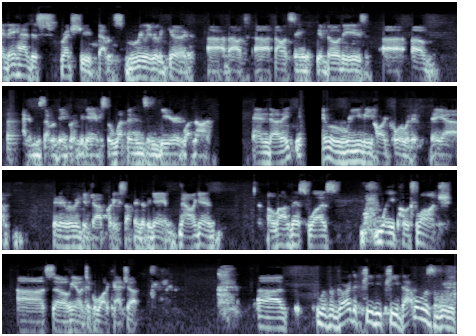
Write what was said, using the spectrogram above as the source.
And they had this spreadsheet that was really, really good, uh, about, uh, balancing the abilities, uh, of the items that were being put in the game. So weapons and gear and whatnot. And, uh, they, they were really hardcore with it. They, uh, they did a really good job putting stuff into the game. Now, again, a lot of this was way post launch. Uh, so, you know, it took a while to catch up. Uh, with regard to PvP, that one was a little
